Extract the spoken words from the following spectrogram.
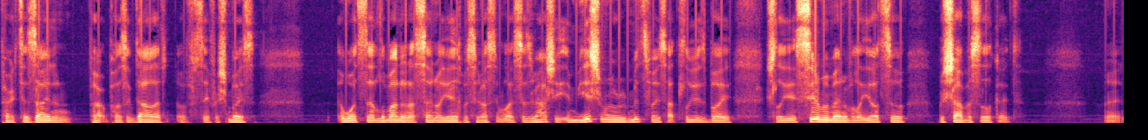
Parak Tezayin and pasuk Dalet of Sefer Shmos and what's the Lamana Nasan or Yech B'Sirasim Lai says Rashi Im Yishmur Mitzvahs Hatluyas by Shlo Yisir Memenu V'Layotzu B'Shabbos Ilkait right.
